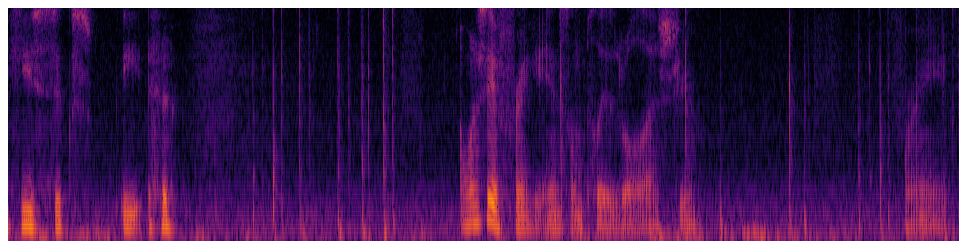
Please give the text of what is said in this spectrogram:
he's 6'8. I want to say if Frank Anselem played at all last year. Frank.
